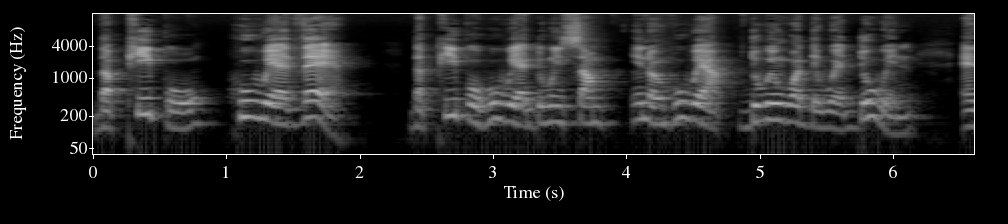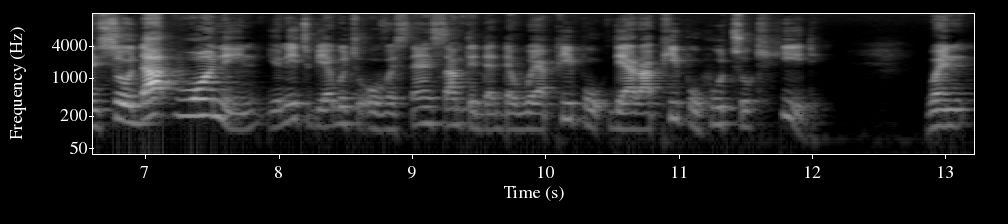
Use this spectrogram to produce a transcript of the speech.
the people who were there, the people who were doing some, you know, who were doing what they were doing. And so that warning, you need to be able to understand something that there were people, there are people who took heed. When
